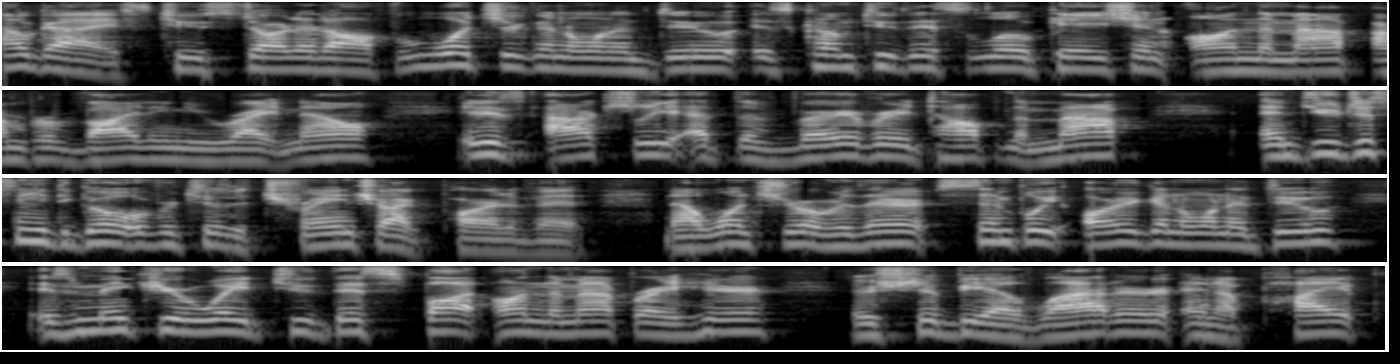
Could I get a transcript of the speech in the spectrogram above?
Now guys, to start it off, what you're going to want to do is come to this location on the map I'm providing you right now. It is actually at the very, very top of the map, and you just need to go over to the train track part of it. Now once you're over there, simply all you're going to want to do is make your way to this spot on the map right here. There should be a ladder and a pipe.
